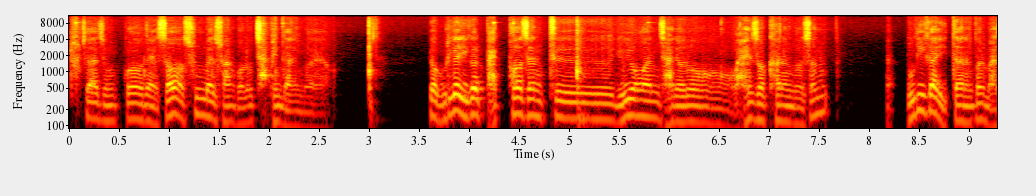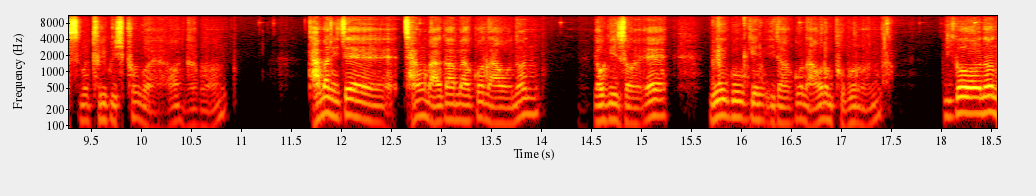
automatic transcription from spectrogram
투자증권에서 순매수한 걸로 잡힌다는 거예요. 그러니까 우리가 이걸 100% 유용한 자료로 해석하는 것은 무리가 있다는 걸 말씀을 드리고 싶은 거예요, 여러분. 다만 이제 장 마감하고 나오는 여기서의 외국인이라고 나오는 부분은 이거는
